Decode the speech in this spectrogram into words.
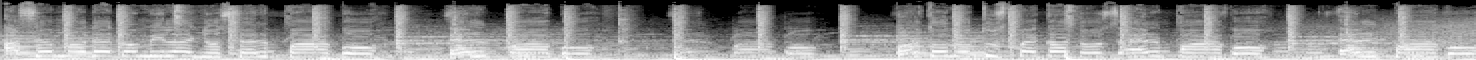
Hace más de dos mil años el pago, el pago, el pago. Por todos tus pecados el pago, el pago.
